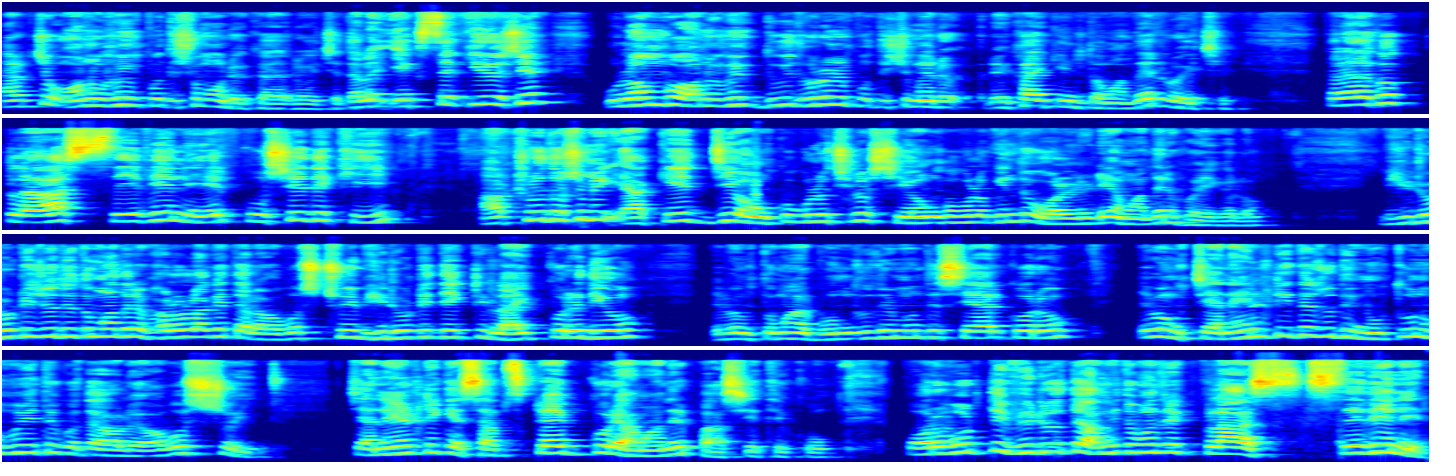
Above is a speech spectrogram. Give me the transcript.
আর হচ্ছে অনুভূমিক প্রতিসম রেখা রয়েছে। তাহলে এক্সের কী রয়েছে? উলম্ব, অনুভূমিক দুই ধরনের প্রতিসমের রেখায় কিন্তু আমাদের রয়েছে। তাহলে দেখো ক্লাস সেভেনের কোষে দেখি, আঠেরো দশমিক একের যে অঙ্কগুলো ছিল, সেই অঙ্কগুলো কিন্তু অলরেডি আমাদের হয়ে গেল। ভিডিওটি যদি তোমাদের ভালো লাগে, তাহলে অবশ্যই ভিডিওটিতে একটি লাইক করে দিও। এবং তোমার বন্ধুদের মধ্যে শেয়ার করো এবং চ্যানেলটিতে যদি নতুন হয়ে থেকো তাহলে অবশ্যই চ্যানেলটিকে সাবস্ক্রাইব করে আমাদের পাশে থেকো। পরবর্তী ভিডিওতে আমি তোমাদের ক্লাস সেভেনের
